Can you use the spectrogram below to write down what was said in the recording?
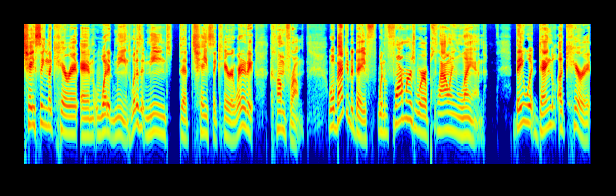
chasing the carrot and what it means. What does it mean to chase the carrot? Where did it come from? Well, back in the day, when farmers were plowing land, they would dangle a carrot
